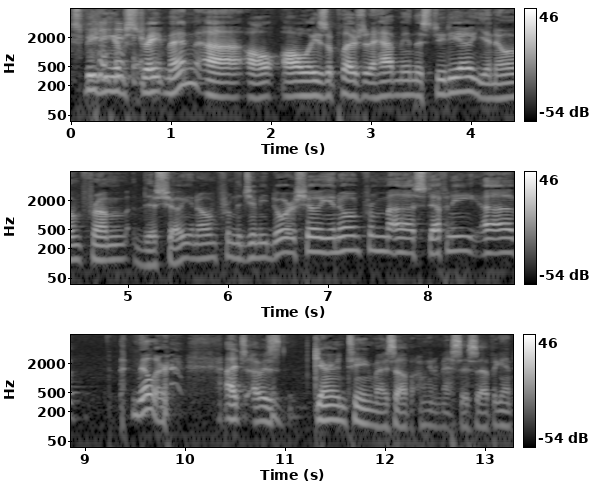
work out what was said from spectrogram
Speaking of straight men, uh, all, always a pleasure to have me in the studio. You know him from this show. You know him from the Jimmy Dore show. You know him from uh, Stephanie uh, Miller. I, I was guaranteeing myself I'm going to mess this up again,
